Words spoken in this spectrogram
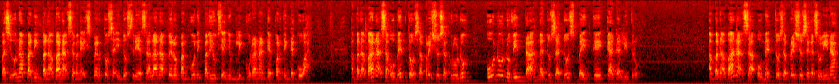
Basi una pa ning bana-bana sa mga eksperto sa industriya sa lana pero panggunit palihog sa inyong lingkuranan kay perting dagkuha. Ang bana-bana sa aumento sa presyo sa krudo 1.90 ngadto sa 2.20 kada litro. Ang bana-bana sa aumento sa presyo sa gasolina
